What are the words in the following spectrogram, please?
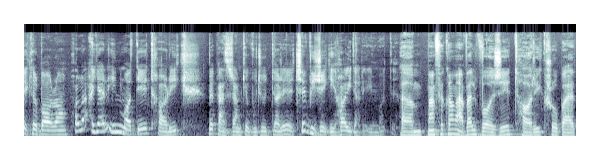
دکتر بارام حالا اگر این ماده تاریک بپذیرم که وجود داره چه ویژگی هایی داره این ماده؟ من فکر کنم اول واژه تاریک رو باید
